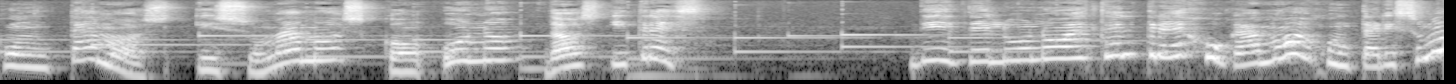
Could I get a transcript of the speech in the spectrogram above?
Juntamos y sumamos con 1, 2 y 3. Desde el 1 hasta el 3 jugamos a juntar y sumar.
